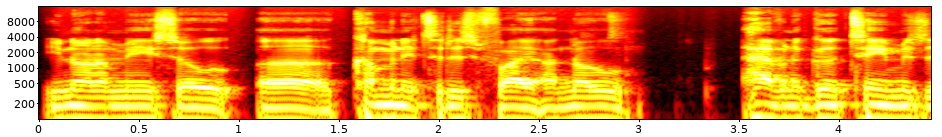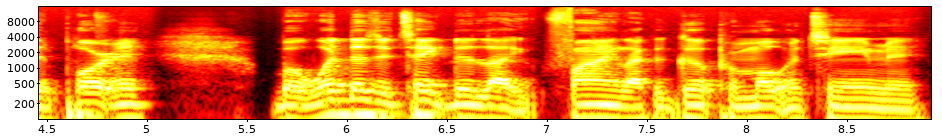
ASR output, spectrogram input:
You know what I mean? So, uh, coming into this fight, I know having a good team is important. But what does it take to like find like a good promoting team and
